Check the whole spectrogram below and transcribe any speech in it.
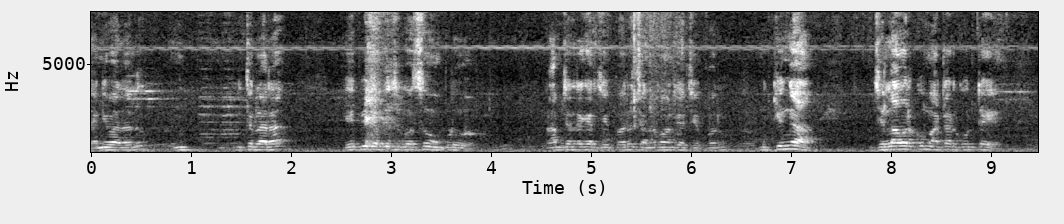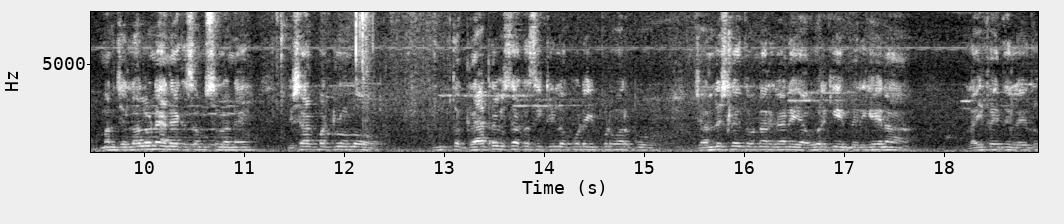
ధన్యవాదాలు. మిత్రులారా ఏపీడబ్ల్యూజీ కోసం ఇప్పుడు రామచంద్ర గారు చెప్పారు చంద్రబాబు గారు చెప్పారు. ముఖ్యంగా జిల్లా వరకు మాట్లాడుకుంటే మన జిల్లాలోనే అనేక సమస్యలు ఉన్నాయి. విశాఖపట్నంలో ఇంత గ్రేటర్ విశాఖ సిటీలో కూడా ఇప్పటి వరకు జర్నలిస్టులు అయితే ఉన్నారు కానీ ఎవరికి మెరుగైన లైఫ్ అయితే లేదు.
